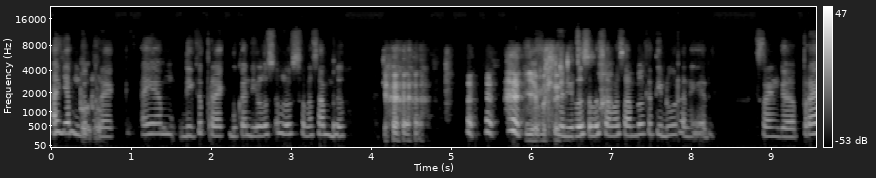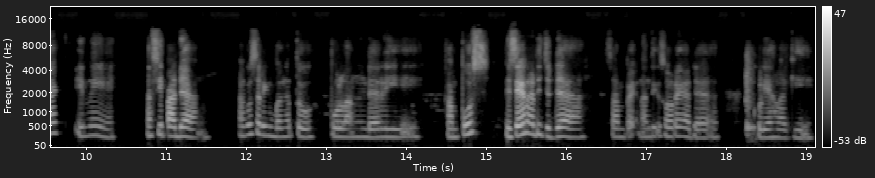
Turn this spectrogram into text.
Ayam Burung. geprek, ayam digeprek bukan dielus-elus sama sambel. Iya betul. Nggak dielus-elus sama sambel ketiduran ya. Selain geprek, ini nasi padang. Aku sering banget tuh pulang dari kampus. Biasanya kan ada jeda sampai nanti sore ada kuliah lagi.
